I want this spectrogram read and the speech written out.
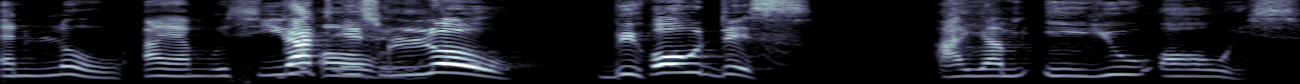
and lo, I am with you That always, is lo. Behold this. I am in you always.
